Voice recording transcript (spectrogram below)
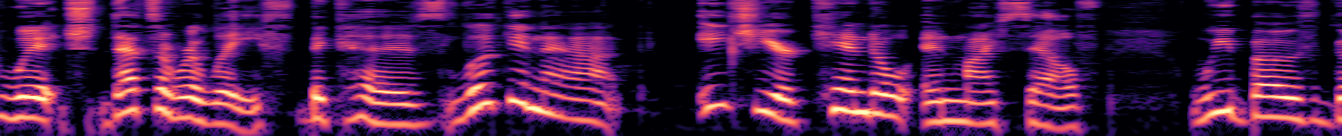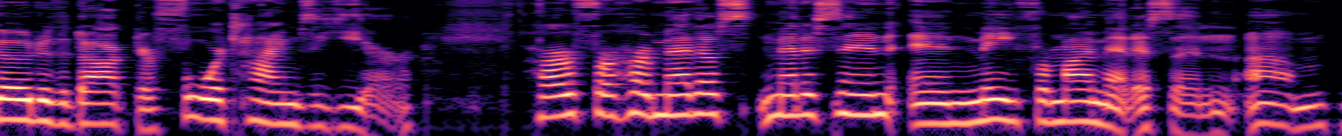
Which, that's a relief because looking at each year, Kendall and myself, we both go to the doctor four times a year. Her for her medicine and me for my medicine. Um,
